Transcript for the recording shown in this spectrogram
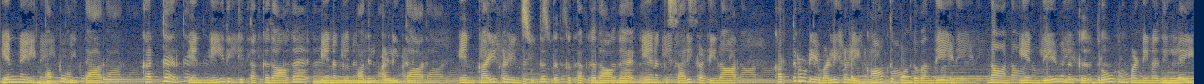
என்னை தப்புவித்தார். கர்த்தர் என் நீதிக்கு தக்கதாக எனக்கு பதில் அளித்தார். என் கைகளின் சுத்தத்துக்கு தக்கதாக எனக்கு சரி கட்டினார். கர்த்தருடைய வழிகளை காத்து கொண்டு வந்தேன். நான் என் தேவனுக்கு துரோகம் பண்ணினதில்லை.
